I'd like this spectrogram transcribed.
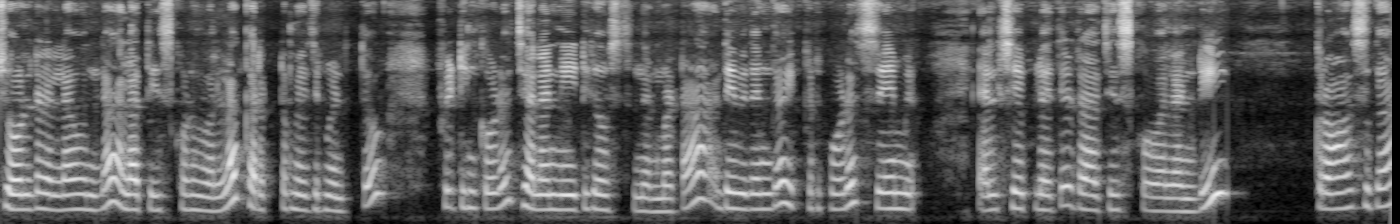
షోల్డర్ ఎలా ఉందో అలా తీసుకోవడం వల్ల కరెక్ట్ మెజర్మెంట్తో ఫిట్టింగ్ కూడా చాలా నీట్గా వస్తుంది అనమాట అదేవిధంగా ఇక్కడ కూడా సేమ్ ఎల్ షేప్లో అయితే డ్రా చేసుకోవాలండి. క్రాస్గా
